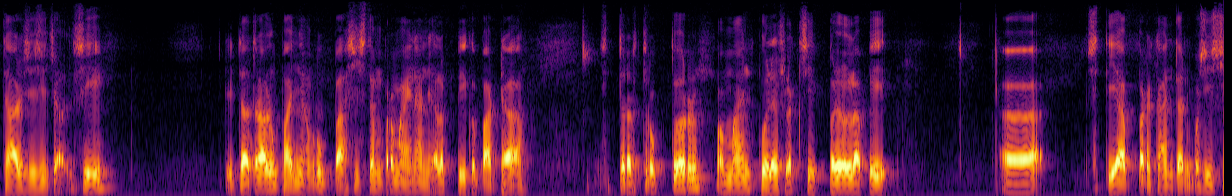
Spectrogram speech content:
dari sisi Chelsea tidak terlalu banyak merubah sistem permainan ya lebih kepada terstruktur pemain boleh fleksibel tapi uh, setiap pergantian posisi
